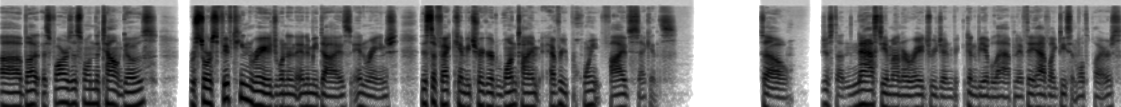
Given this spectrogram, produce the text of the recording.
Uh, but as far as this one, the talent goes, restores 15 rage when an enemy dies in range. This effect can be triggered one time every 0.5 seconds. So, just a nasty amount of rage regen going to be able to happen if they have like decent multipliers.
